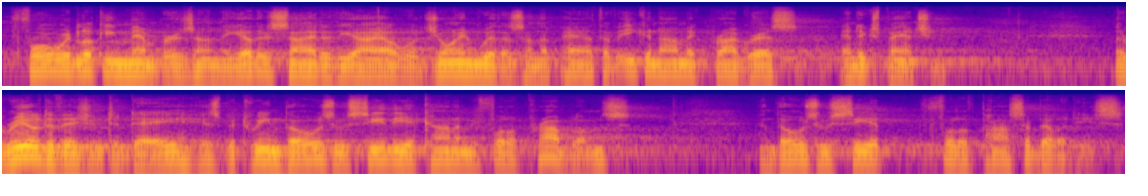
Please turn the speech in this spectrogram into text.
forward looking members on the other side of the aisle will join with us on the path of economic progress and expansion. The real division today is between those who see the economy full of problems and those who see it full of possibilities.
